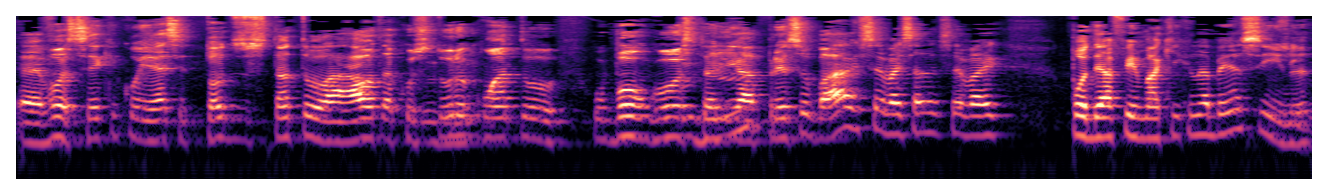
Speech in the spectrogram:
é, você que conhece todos, tanto a alta costura Uhum. quanto o bom gosto ali a preço baixo, você vai, você vai poder afirmar aqui que não é bem assim, Sim. né?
